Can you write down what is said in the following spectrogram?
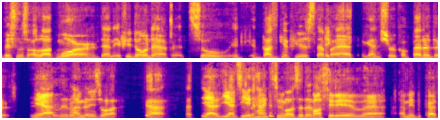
business a lot more than if you don't have it. So it, it does give you a step ahead against your competitors. Yeah, I mean, so yeah, yeah, yes, it has some positive. positive uh, I mean, because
